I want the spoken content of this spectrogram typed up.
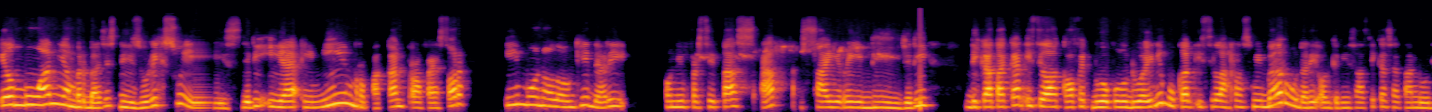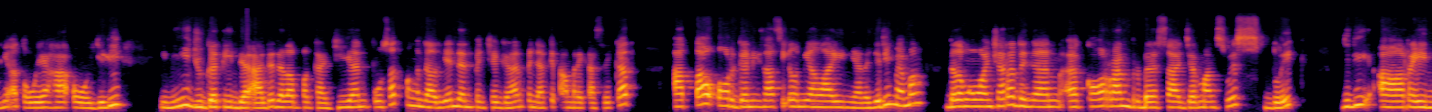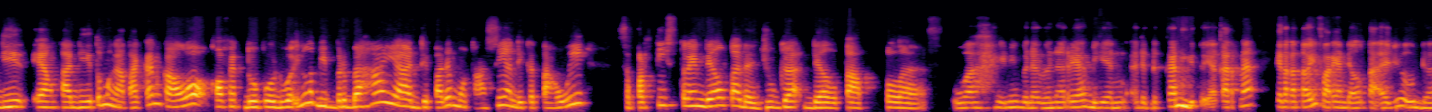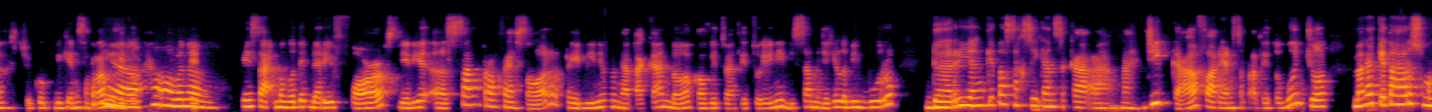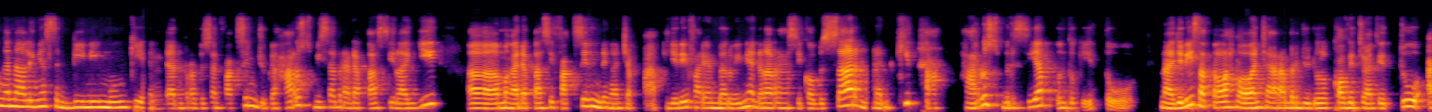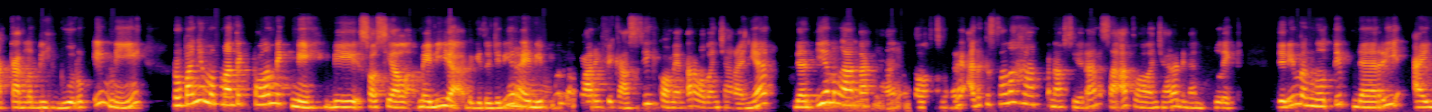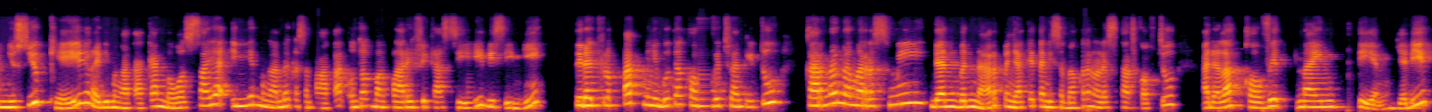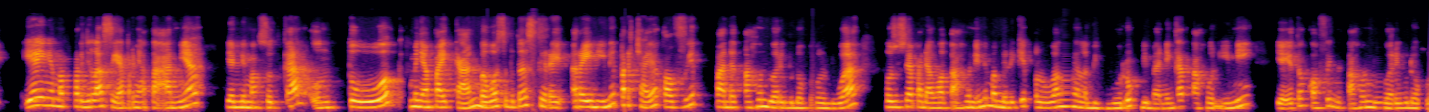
ilmuwan yang berbasis di Zurich, Swiss. Jadi ia ini merupakan profesor imunologi dari Universitas F. Sairedi. Jadi dikatakan istilah COVID-22 ini bukan istilah resmi baru dari Organisasi Kesehatan Dunia atau WHO. Jadi ini juga tidak ada dalam pengkajian Pusat Pengendalian dan Pencegahan Penyakit Amerika Serikat atau organisasi ilmiah lainnya. Nah, jadi memang dalam wawancara dengan uh, koran berbahasa Jerman Swiss Blick, jadi uh, Reidi yang tadi itu mengatakan kalau COVID-22 ini lebih berbahaya daripada mutasi yang diketahui seperti strain Delta dan juga Delta Plus. Wah, ini benar-benar ya bikin deg-degan gitu ya karena kita ketahui varian Delta aja udah cukup bikin serem iya, gitu. Oh, benar bisa mengutip dari Forbes, jadi uh, sang profesor Reddy ini mengatakan bahwa COVID-22 ini bisa menjadi lebih buruk dari yang kita saksikan sekarang. Nah, jika varian seperti itu muncul, maka kita harus mengenalinya sedini mungkin dan produsen vaksin juga harus bisa beradaptasi lagi uh, mengadaptasi vaksin dengan cepat. Jadi varian baru ini adalah resiko besar dan kita harus bersiap untuk itu. Nah, jadi setelah wawancara berjudul COVID-22 akan lebih buruk ini, rupanya memantik polemik nih di sosial media begitu. Jadi hmm. Reddy pun mengklarifikasi komentar wawancaranya dan ia mengatakan kalau sebenarnya ada kesalahan penafsiran saat wawancara dengan publik. Jadi mengutip dari iNews UK, Reddy mengatakan bahwa saya ingin mengambil kesempatan untuk mengklarifikasi di sini tidak tepat menyebutnya COVID-22 karena nama resmi dan benar penyakit yang disebabkan oleh SARS-CoV-2 adalah COVID-19. Jadi ia ingin memperjelas ya pernyataannya yang dimaksudkan untuk menyampaikan bahwa sebetulnya si Reidi ini percaya COVID pada tahun 2022, khususnya pada awal tahun ini memiliki peluang yang lebih buruk dibandingkan tahun ini, yaitu COVID di tahun 2021.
